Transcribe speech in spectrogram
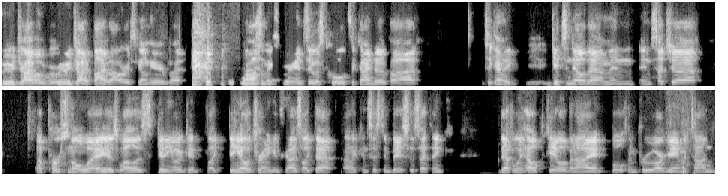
we would drive over we would drive five hours to come here, but it was an awesome experience. It was cool to kind of uh, to kind of get to know them in in such a a personal way as well as getting like being able to train against guys like that on a consistent basis i think definitely helped caleb and i both improve our game a ton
